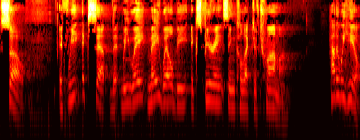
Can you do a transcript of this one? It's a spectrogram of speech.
so, if we accept that we may well be experiencing collective trauma, how do we heal?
